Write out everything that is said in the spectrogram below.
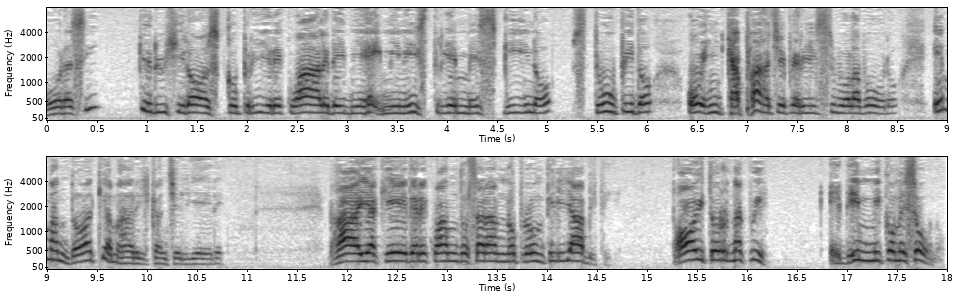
Ora sì che riuscirò a scoprire quale dei miei ministri è meschino, stupido o incapace per il suo lavoro e mandò a chiamare il cancelliere. Vai a chiedere quando saranno pronti gli abiti, poi torna qui e dimmi come sono.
